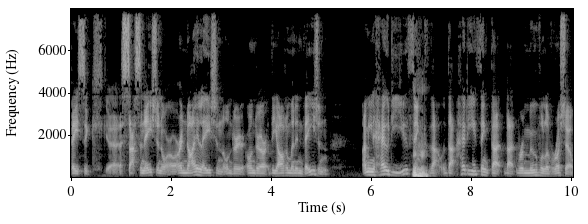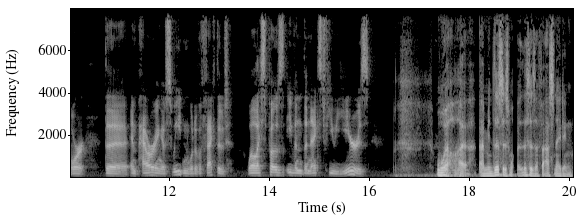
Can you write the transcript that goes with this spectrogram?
basic uh, assassination or, or, annihilation under under the Ottoman invasion. I mean, how do you think mm-hmm. that that how do you think that that removal of Russia or the empowering of Sweden would have affected? Well, I suppose even the next few years. Well, I, I mean, this is this is a fascinating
